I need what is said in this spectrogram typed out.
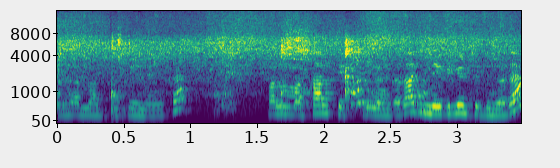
ఇలా మగ్గిపోయినాక మనం మసాలా పెట్టుకున్నాం కదా అది మిగిలి ఉంటుంది కదా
